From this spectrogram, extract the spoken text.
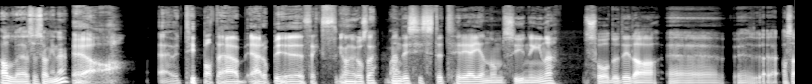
Alle sesongene? Ja Jeg vil tippe at jeg jeg er oppe i seks ganger også. Men de siste tre gjennomsyningene, så du de da eh, eh, altså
